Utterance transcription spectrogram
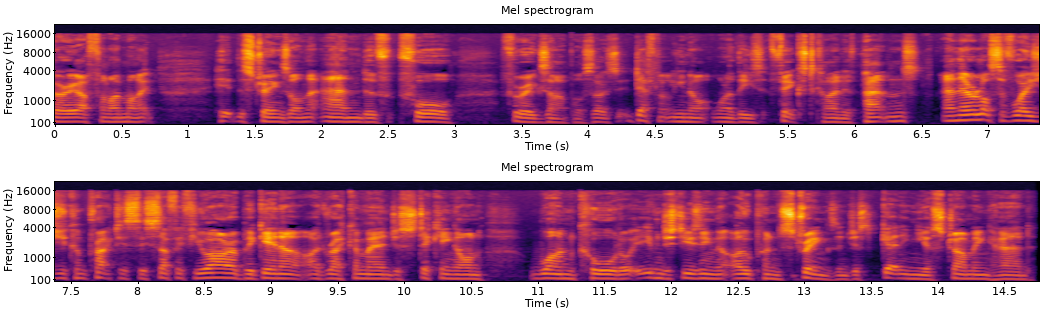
Very often I might hit the strings on the and of four for example. So it's definitely not one of these fixed kind of patterns. And there are lots of ways you can practice this stuff. If you are a beginner, I'd recommend just sticking on one chord or even just using the open strings and just getting your strumming hand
